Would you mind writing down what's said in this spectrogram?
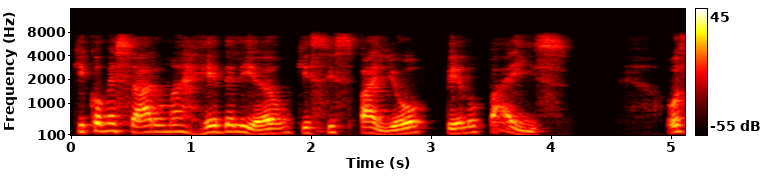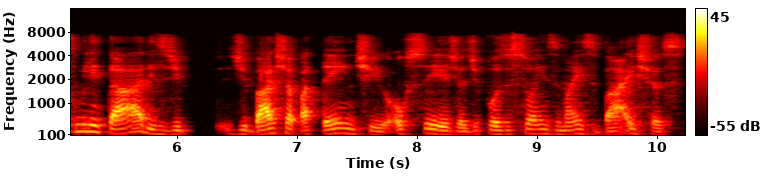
que começaram uma rebelião que se espalhou pelo país. Os militares de, de baixa patente, ou seja, de posições mais baixas,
